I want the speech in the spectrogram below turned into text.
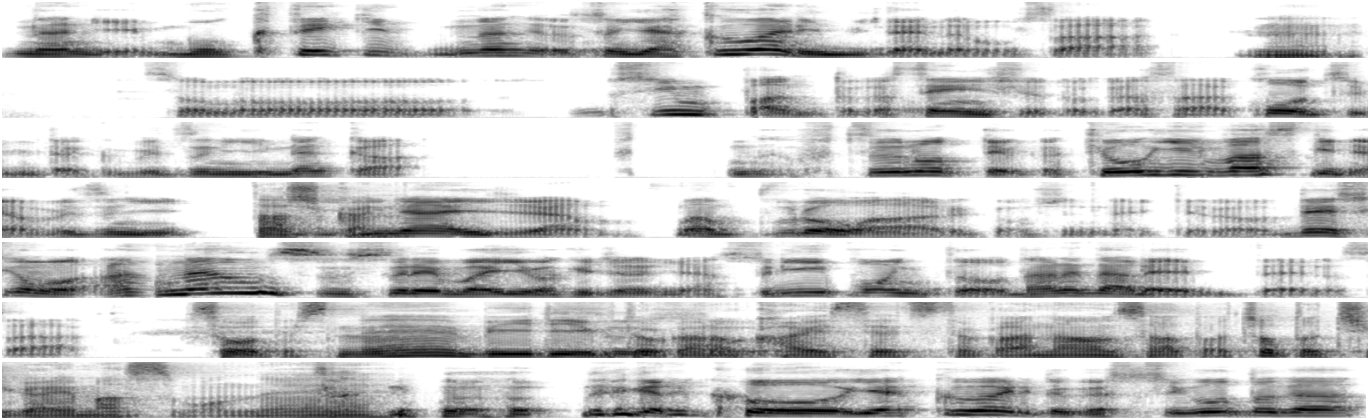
何、目的、なんかその役割みたいなのをさ、うん。その、審判とか選手とかさ、コーチみたく別になんか、ふ普通のっていうか、競技バスケには別に確かにいないじゃん。まあ、プロはあるかもしれないけど。で、しかもアナウンスすればいいわけじゃないじゃん。スリーポイント誰々みたいなさ。そうですね。B リーグとかの解説とかアナウンサーとはちょっと違いますもんね。だからこう、役割とか仕事が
